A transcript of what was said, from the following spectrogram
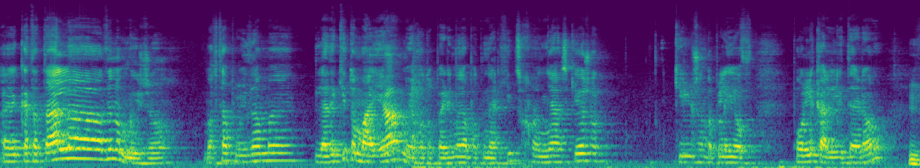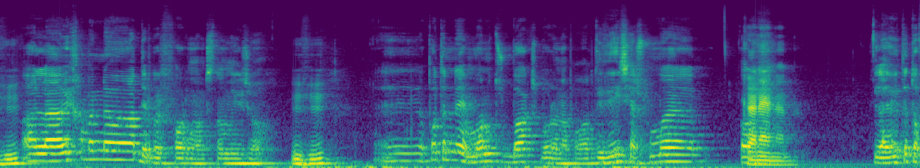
Ε, κατά τα άλλα δεν νομίζω. Με αυτά που είδαμε, δηλαδή και το Miami εγώ το περίμενα από την αρχή της χρονιάς και όσο κύλουσαν το playoff πολύ καλύτερο, αλλά είχαμε ένα underperformance νομίζω. Μμμ. Ε, οπότε ναι, μόνο τους Bucks μπορώ να πω. Από τη Δύση ας πούμε... όχι. Κανέναν. Δηλαδή ούτε το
